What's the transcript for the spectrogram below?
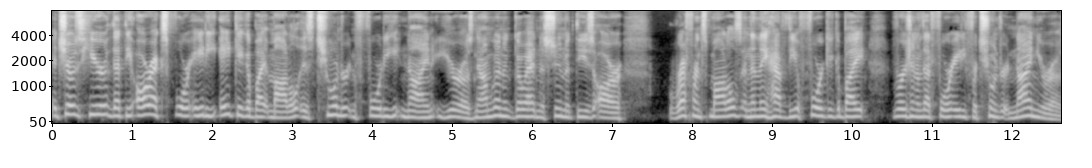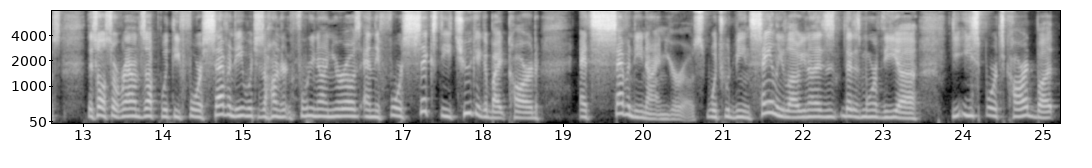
it shows here that the RX 480 8 gigabyte model is 249 euros. Now I'm going to go ahead and assume that these are reference models, and then they have the 4 gigabyte version of that 480 for 209 euros. This also rounds up with the 470, which is 149 euros, and the 460 2 gigabyte card at 79 euros, which would be insanely low. You know, that is, that is more of the uh, the esports card, but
